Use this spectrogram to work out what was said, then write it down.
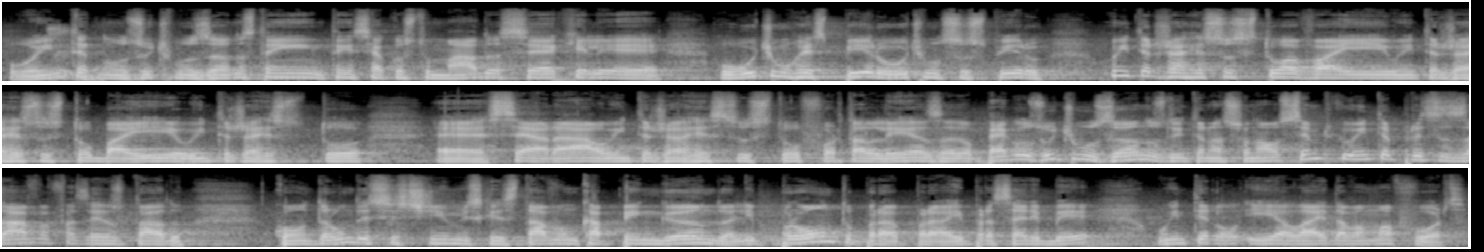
O Inter, nos últimos anos, tem, tem se acostumado a ser aquele. O último respiro, o último suspiro. O Inter já ressuscitou Havaí, o Inter já ressuscitou Bahia, o Inter já ressuscitou é, Ceará, o Inter já ressuscitou Fortaleza. Pega os últimos anos do Internacional, sempre que o Inter precisava fazer resultado contra um desses times que estavam capengando ali, pronto para ir para a Série B, o Inter ia lá e dava uma força.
